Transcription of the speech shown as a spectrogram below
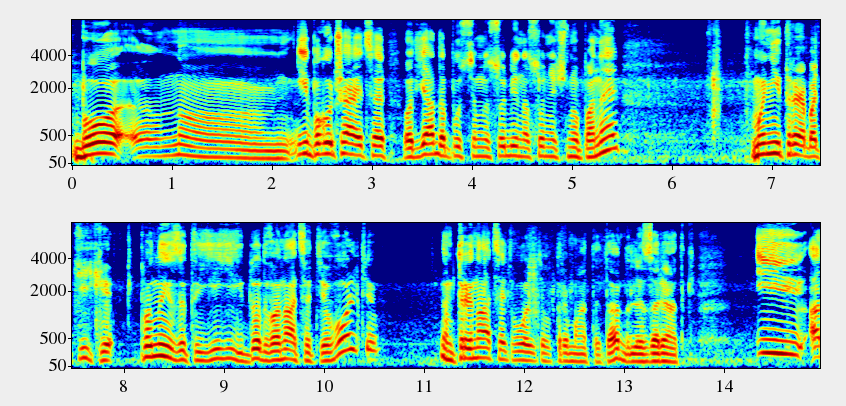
Бо, е, ну, і виходить, от я, допустимо, на собі на сонячну панель, мені треба тільки понизити її до 12 вольтів, 13 вольтів тримати да, для зарядки. І, а,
